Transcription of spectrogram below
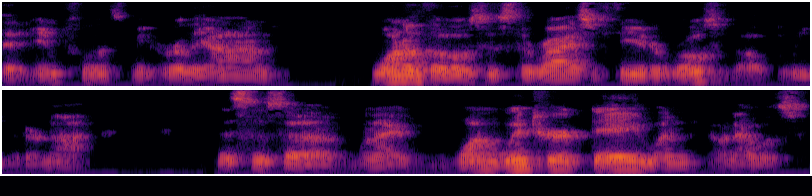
that influenced me early on. One of those is the rise of Theodore Roosevelt, believe it or not. This is a when I one winter day when when I was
